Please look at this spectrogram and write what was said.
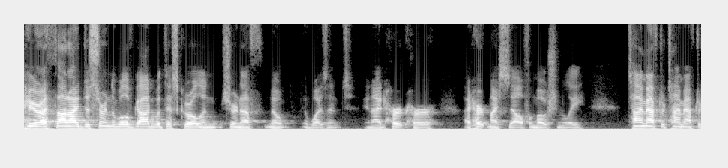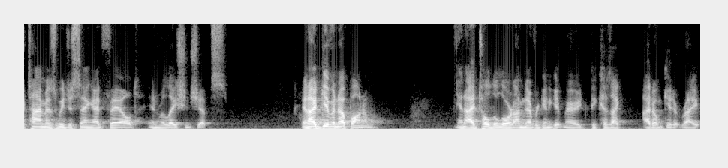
here I thought I'd discern the will of God with this girl, and sure enough, nope, it wasn't. And I'd hurt her, I'd hurt myself emotionally. Time after time after time, as we just sang, I'd failed in relationships. And I'd given up on them. And I told the Lord, I'm never going to get married because I, I don't get it right.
